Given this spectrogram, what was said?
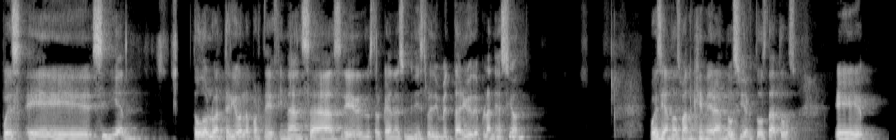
pues, eh, si bien todo lo anterior, la parte de finanzas, eh, de nuestra cadena de suministro, de inventario y de planeación, pues ya nos van generando ciertos datos. Eh,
